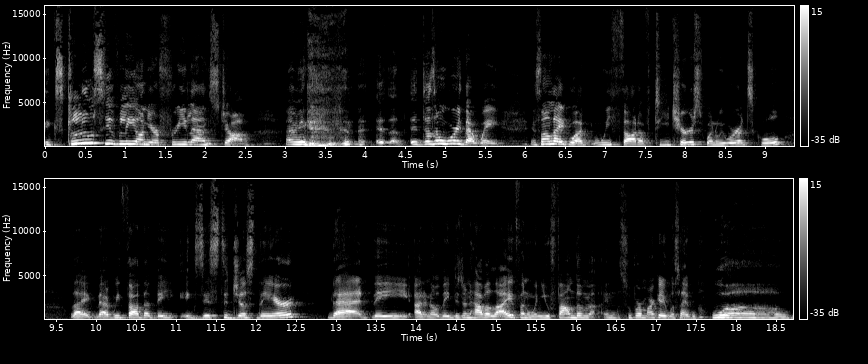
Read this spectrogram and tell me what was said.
exclusively on your freelance job. I mean, it, it doesn't work that way. It's not like what we thought of teachers when we were at school, like that we thought that they existed just there that they i don't know they didn't have a life. And when you found them in the supermarket it was like whoa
